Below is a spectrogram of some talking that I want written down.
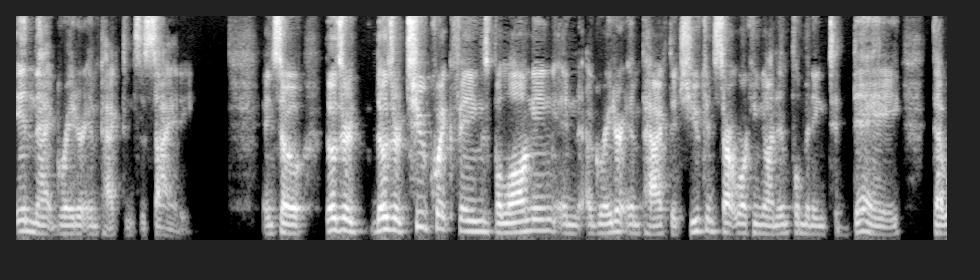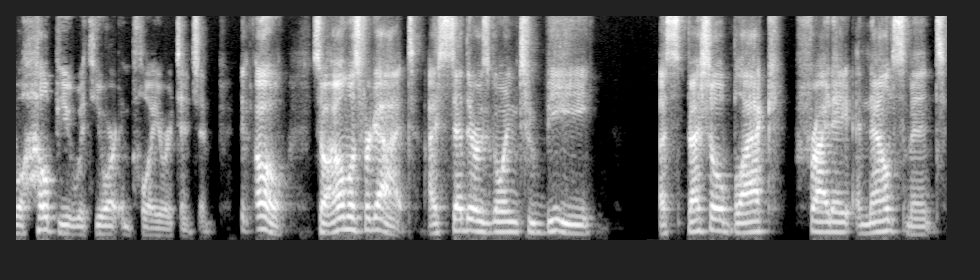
in that greater impact in society. And so those are those are two quick things, belonging and a greater impact that you can start working on implementing today that will help you with your employee retention. And, oh, so I almost forgot. I said there was going to be a special Black Friday announcement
